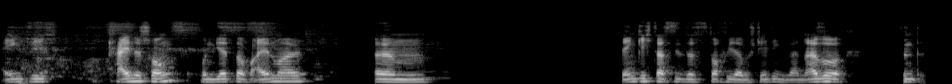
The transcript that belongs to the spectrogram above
eigentlich keine Chance. Und jetzt auf einmal ähm, denke ich, dass sie das doch wieder bestätigen werden. Also sind,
